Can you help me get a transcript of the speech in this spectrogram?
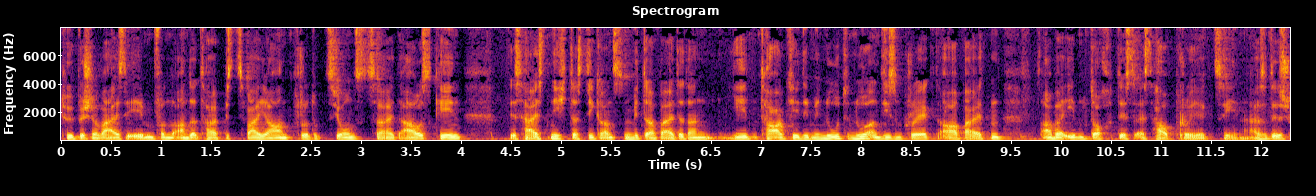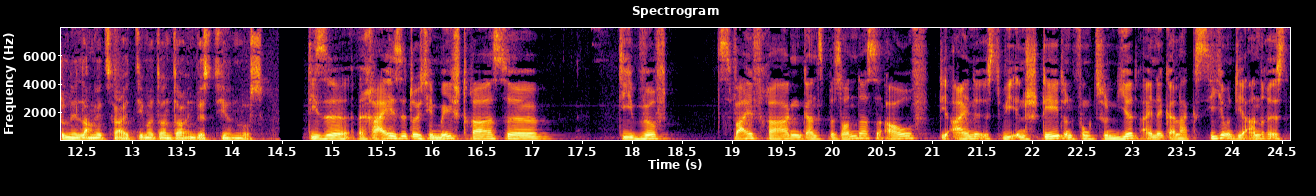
typischerweise eben von anderthalb bis zwei Jahren Produktionszeit ausgehen. Das heißt nicht, dass die ganzen Mitarbeiter dann jeden Tag, jede Minute nur an diesem Projekt arbeiten, aber eben doch das als Hauptprojekt sehen. Also das ist schon eine lange Zeit, die man dann da investieren muss. Diese Reise durch die Milchstraße, die wirft zwei Fragen ganz besonders auf. Die eine ist, wie entsteht und funktioniert eine Galaxie? Und die andere ist,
